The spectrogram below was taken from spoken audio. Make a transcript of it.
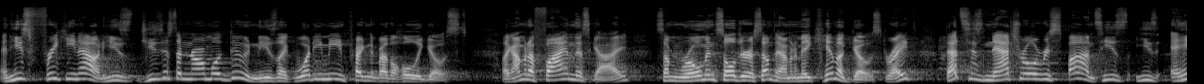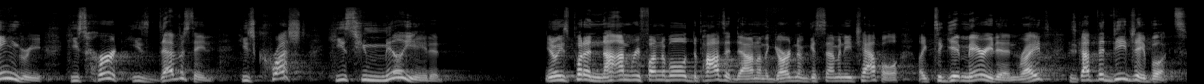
And he's freaking out. He's, he's just a normal dude. And he's like, What do you mean pregnant by the Holy Ghost? Like, I'm going to find this guy, some Roman soldier or something. I'm going to make him a ghost, right? That's his natural response. He's, he's angry. He's hurt. He's devastated. He's crushed. He's humiliated. You know, he's put a non refundable deposit down on the Garden of Gethsemane chapel, like to get married in, right? He's got the DJ booked.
